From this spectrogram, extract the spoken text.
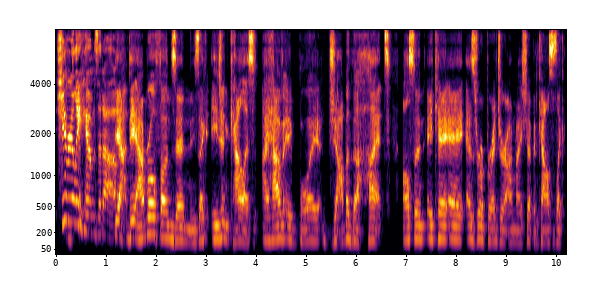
he really hams it up. yeah, the admiral phones in. He's like, Agent Kallus, I have a boy Jabba the Hutt, also an AKA Ezra Bridger, on my ship. And Kallus is like,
